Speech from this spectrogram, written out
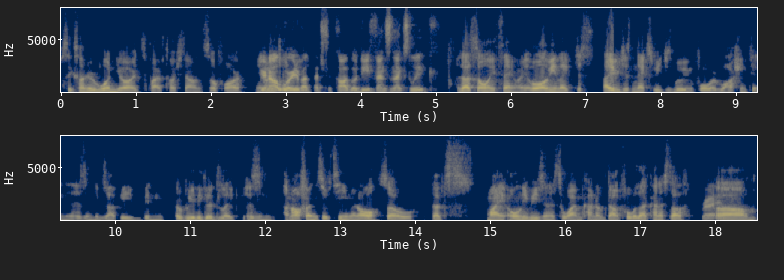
601 yards, five touchdowns so far. You You're know, not worried about that Chicago defense next week? That's the only thing, right? Well, I mean, like, just not even just next week, just moving forward. Washington hasn't exactly been a really good, like, isn't an offensive team at all. So that's my only reason as to why I'm kind of doubtful with that kind of stuff. Right. Um,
